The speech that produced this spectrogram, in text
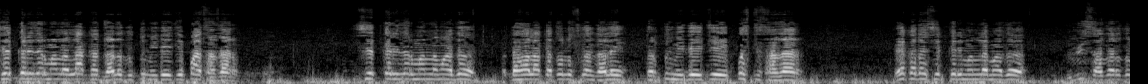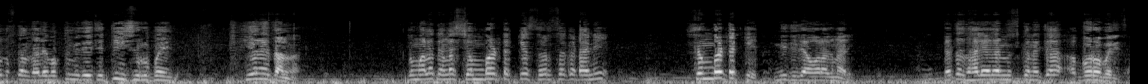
शेतकरी जर मला लाखात झालं तर तुम्ही द्यायचे पाच हजार. शेतकरी जर म्हणलं माझं दहा लाखाचं नुकसान झालंय तर तुम्ही द्यायचे पस्तीस हजार. एखादा शेतकरी म्हणला माझं वीस हजाराचं नुकसान झालंय मग तुम्ही द्यायचे तीनशे रुपये. हे नाही चालणार. तुम्हाला त्यांना शंभर टक्के सरसकट आणि शंभर टक्के निधी द्यावा लागणार आहे. त्याचा झालेल्या नुकसानाच्या बरोबरीचा.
